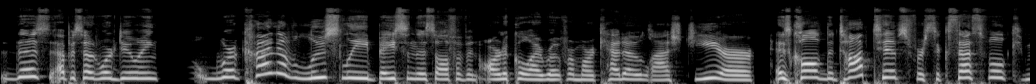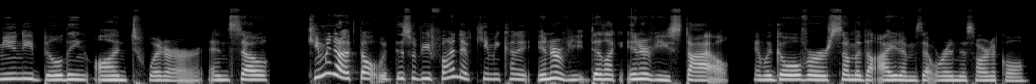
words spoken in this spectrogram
this episode we're doing, we're kind of loosely basing this off of an article I wrote for Marketo last year. It's called The Top Tips for Successful Community Building on Twitter. And so Kimi and I thought this would be fun if Kimi kind of interview, did like interview style and we go over some of the items that were in this article.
